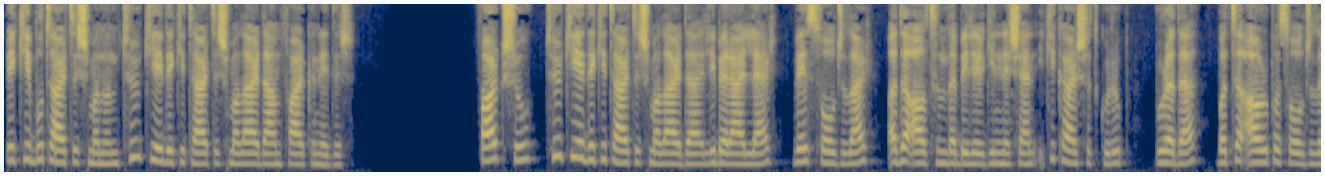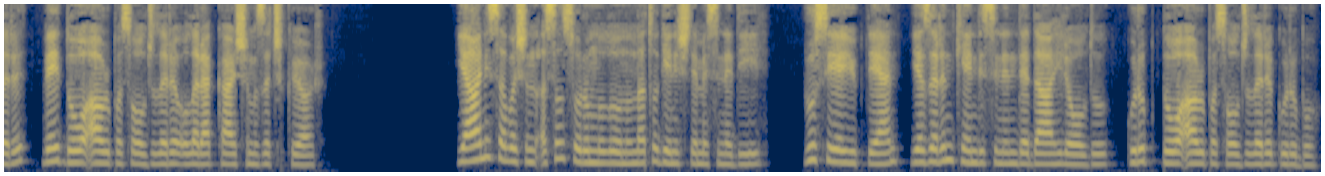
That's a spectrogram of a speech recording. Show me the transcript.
Peki bu tartışmanın Türkiye'deki tartışmalardan farkı nedir? Fark şu, Türkiye'deki tartışmalarda liberaller ve solcular adı altında belirginleşen iki karşıt grup, burada Batı Avrupa solcuları ve Doğu Avrupa solcuları olarak karşımıza çıkıyor. Yani savaşın asıl sorumluluğunu NATO genişlemesine değil, Rusya'ya yükleyen, yazarın kendisinin de dahil olduğu, grup Doğu Avrupa solcuları grubu.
